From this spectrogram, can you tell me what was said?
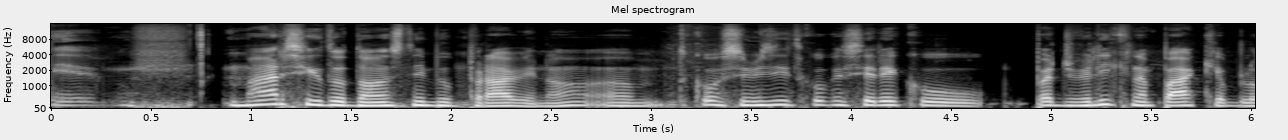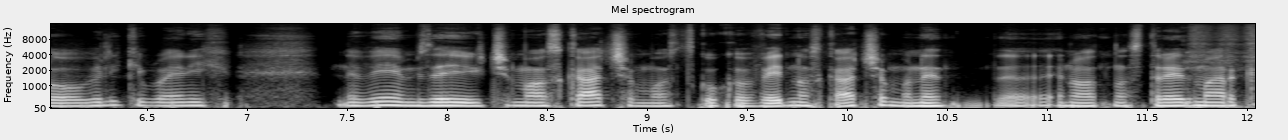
E, Marsikdo danes ni bil pravi. No? Um, tako se mi zdi, kot si rekel, pač veliko napak je bilo, veliko je bilo enih, ne vem, zdaj, če malo skačemo, tako kot vedno skačemo, ne, eh, enotno trademark.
